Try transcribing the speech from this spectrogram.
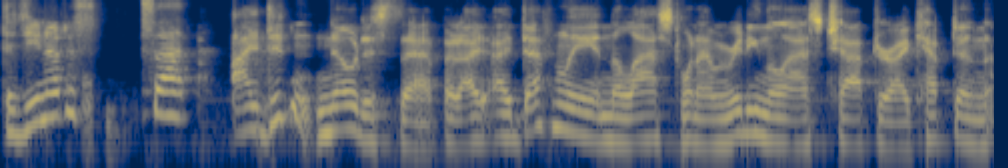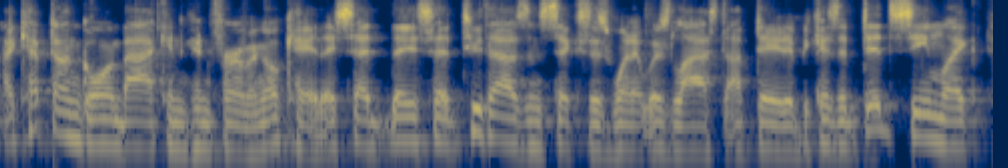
did you notice that? I didn't notice that, but I, I, definitely in the last when I'm reading the last chapter, I kept on I kept on going back and confirming. Okay, they said they said 2006 is when it was last updated because it did seem like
